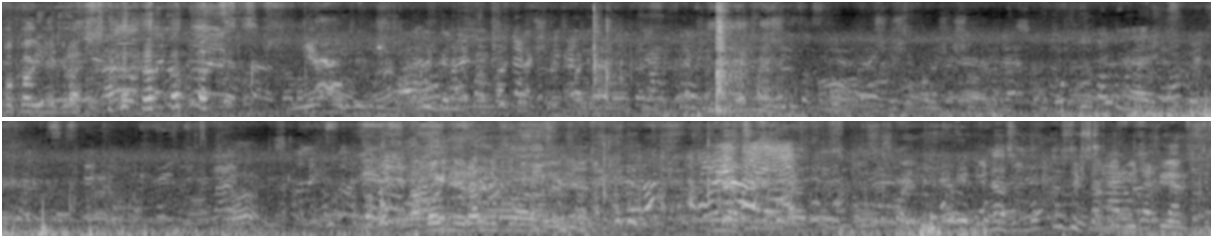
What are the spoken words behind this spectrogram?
spokojnie grać. Na wojnie rano to ale nie. Inaczej. No każdy chciałby być pierwszy,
